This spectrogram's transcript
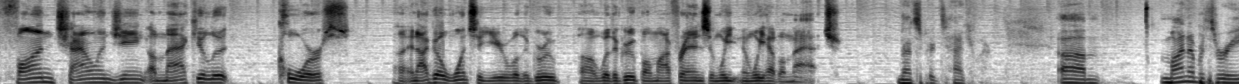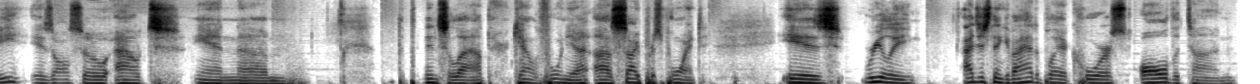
fun, challenging, immaculate course, uh, and I go once a year with a group uh, with a group of my friends, and we and we have a match. That's spectacular. Um, my number three is also out in um, peninsula out there in California. Uh, Cypress Point is really. I just think if I had to play a course all the time,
